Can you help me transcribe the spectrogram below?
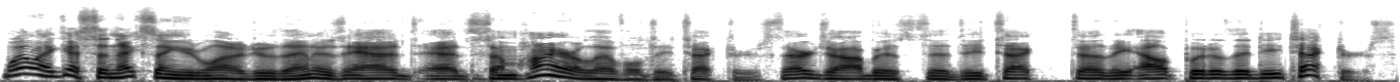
Well, I guess the next thing you'd want to do then is add add some higher level detectors. Their job is to detect uh, the output of the detectors.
